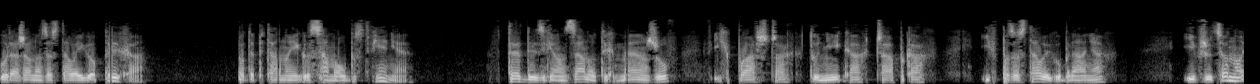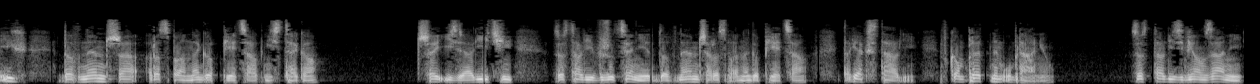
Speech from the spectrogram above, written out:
Urażona została jego pycha, podeptano jego samoubóstwienie. Wtedy związano tych mężów w ich płaszczach, tunikach, czapkach i w pozostałych ubraniach i wrzucono ich do wnętrza rozpalonego pieca ognistego. Trzej Izraelici zostali wrzuceni do wnętrza rozpalonego pieca, tak jak stali, w kompletnym ubraniu. Zostali związani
